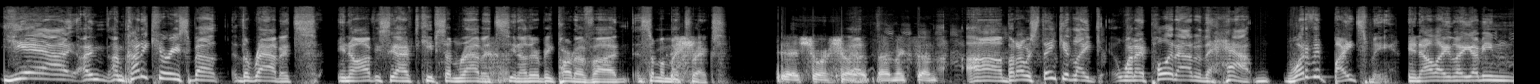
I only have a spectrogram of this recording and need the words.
Yeah, I'm I'm kind of curious about the rabbits. You know, obviously I have to keep some rabbits. You know, they're a big part of uh, some of my tricks. Yeah, sure, sure. That, that makes sense. Uh, but I was thinking, like, when I pull it out of the hat, what if it bites me? You know, like, like I mean,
